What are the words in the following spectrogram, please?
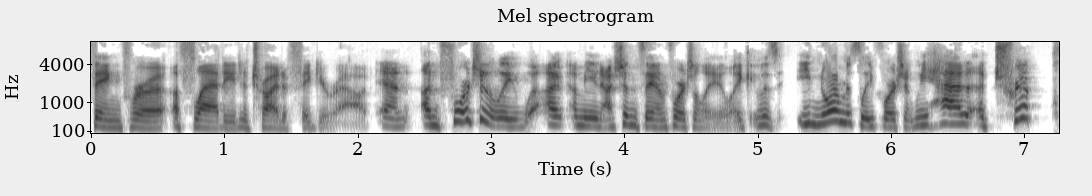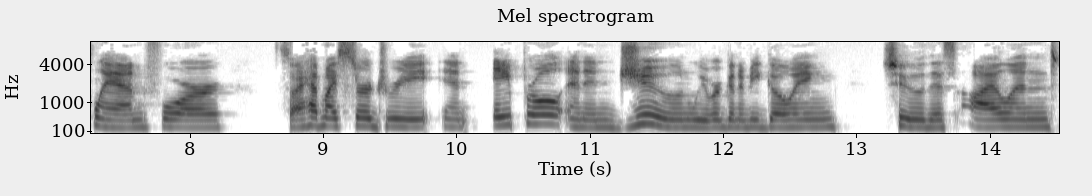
thing for a, a flatty to try to figure out. And unfortunately, I, I, mean, I shouldn't say unfortunately, like it was enormously fortunate. We had a trip planned for, so I had my surgery in April and in June, we were going to be going to this island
